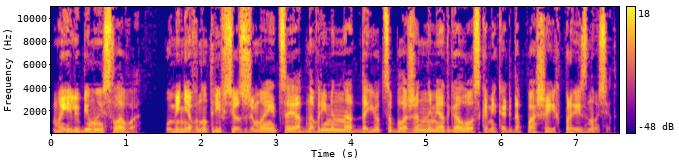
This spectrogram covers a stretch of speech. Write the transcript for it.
Мои любимые слова, у меня внутри все сжимается и одновременно отдается блаженными отголосками, когда Паша их произносит.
